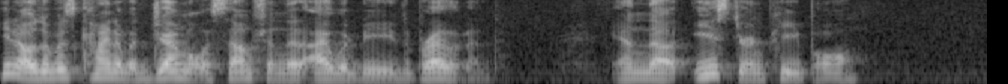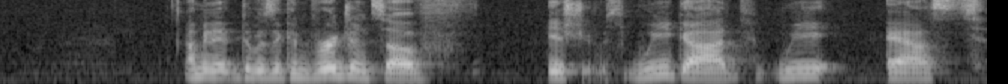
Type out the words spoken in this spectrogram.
you know there was kind of a general assumption that i would be the president and the eastern people i mean it, there was a convergence of issues we got we asked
